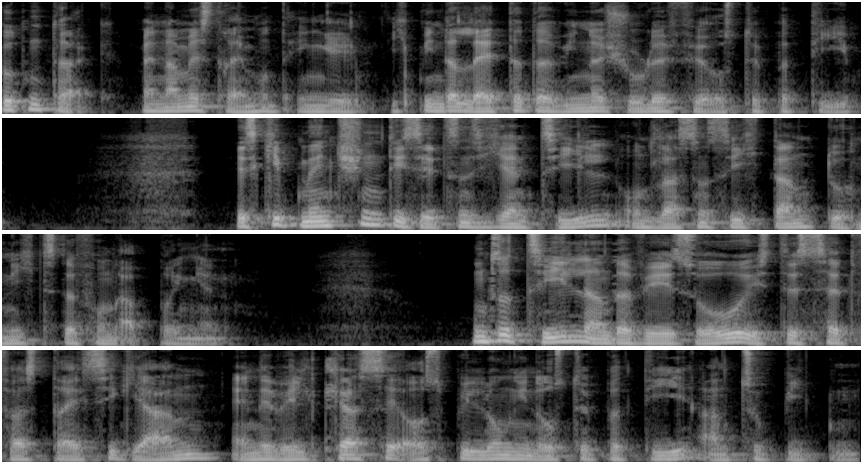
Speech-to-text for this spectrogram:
Guten Tag, mein Name ist Raimund Engel. Ich bin der Leiter der Wiener Schule für Osteopathie. Es gibt Menschen, die setzen sich ein Ziel und lassen sich dann durch nichts davon abbringen. Unser Ziel an der WSO ist es seit fast 30 Jahren, eine Weltklasse-Ausbildung in Osteopathie anzubieten.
